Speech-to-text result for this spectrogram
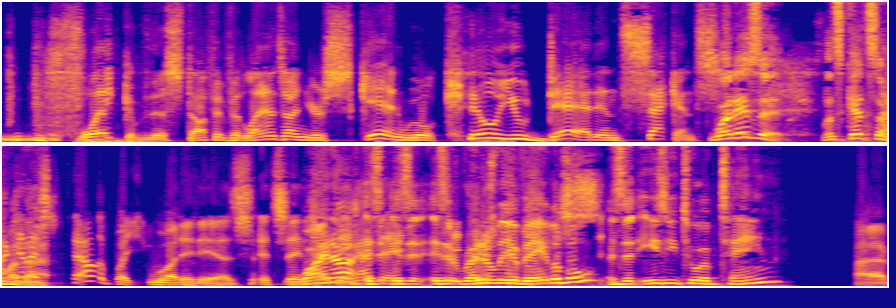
flake of this stuff, if it lands on your skin, will kill you dead in seconds. what is it? Let's get some of that. to tell it what, what it is. It's Why fact, not? Is, a- is it is it readily to available? Is it easy to obtain? Uh,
